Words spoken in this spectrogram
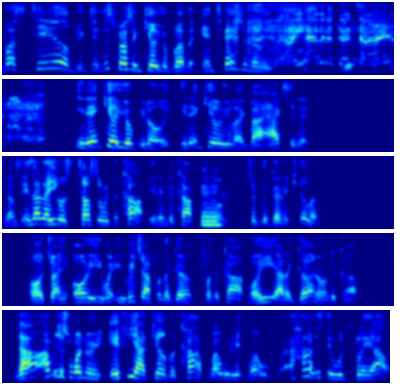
but still, this person killed your brother intentionally. Are you having a good time? He didn't kill you, you know. He didn't kill you like by accident. You know, it's not that he was tussling with the cop, and then the cop, mm-hmm. you know, took the gun and killed him, or try, or he, he reached out for the gun for the cop, or he had a gun on the cop. Now I'm just wondering if he had killed the cop, why would it? Why, how this thing would play out?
